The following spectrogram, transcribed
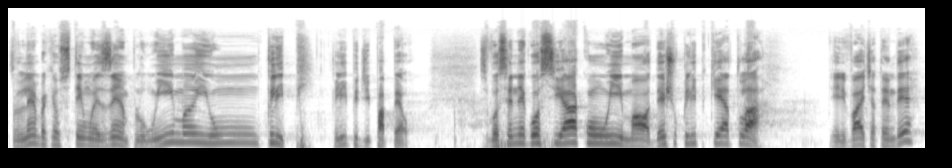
Você lembra que eu citei um exemplo? Um imã e um clipe, clipe de papel. Se você negociar com o imã, ó, deixa o clipe quieto lá, ele vai te atender?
